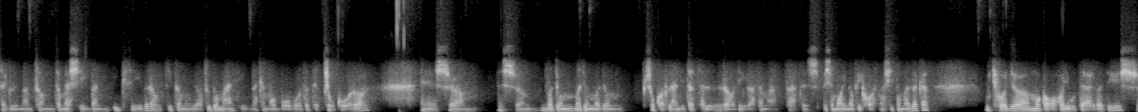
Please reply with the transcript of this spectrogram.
szegődne, nem tudom, mint a mesékben x évre, hogy kitanulja a tudományt, így nekem abból volt ott egy csokorral, és, és nagyon-nagyon sokat lendített előre az életemet, tehát és, és a mai napig hasznosítom ezeket. Úgyhogy maga a hajótervezés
